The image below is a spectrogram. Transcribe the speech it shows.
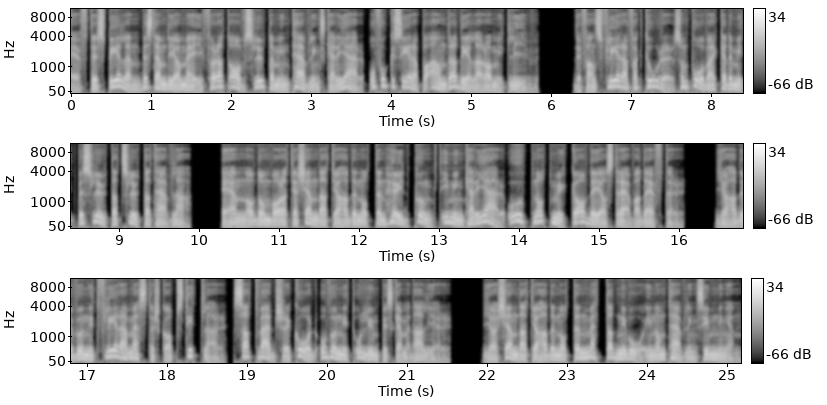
Efter spelen bestämde jag mig för att avsluta min tävlingskarriär och fokusera på andra delar av mitt liv. Det fanns flera faktorer som påverkade mitt beslut att sluta tävla. En av dem var att jag kände att jag hade nått en höjdpunkt i min karriär och uppnått mycket av det jag strävade efter. Jag hade vunnit flera mästerskapstitlar, satt världsrekord och vunnit olympiska medaljer. Jag kände att jag hade nått en mättad nivå inom tävlingssimningen.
